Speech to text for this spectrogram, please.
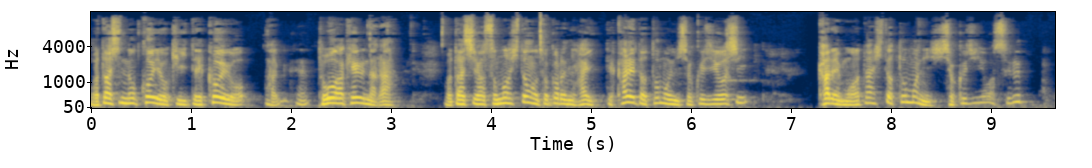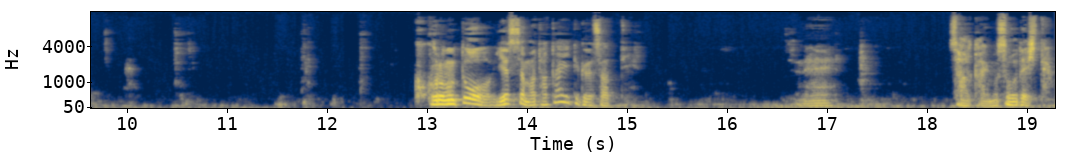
私の声を聞いて声を、戸を開けるなら、私はその人のところに入って彼と共に食事をし、彼も私と共に食事をする。心の戸をイエス様叩いてくださっている。ね。サーカイもそうでした。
